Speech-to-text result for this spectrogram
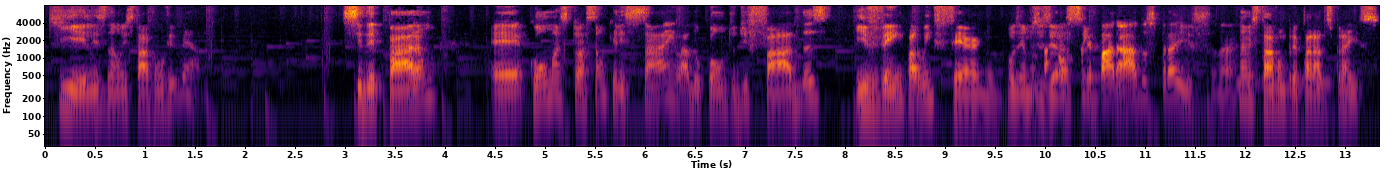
que eles não estavam vivendo. Se deparam é, com uma situação que eles saem lá do conto de fadas e vêm para o inferno, podemos não dizer assim. Não estavam preparados para isso, né? Não estavam preparados para isso.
